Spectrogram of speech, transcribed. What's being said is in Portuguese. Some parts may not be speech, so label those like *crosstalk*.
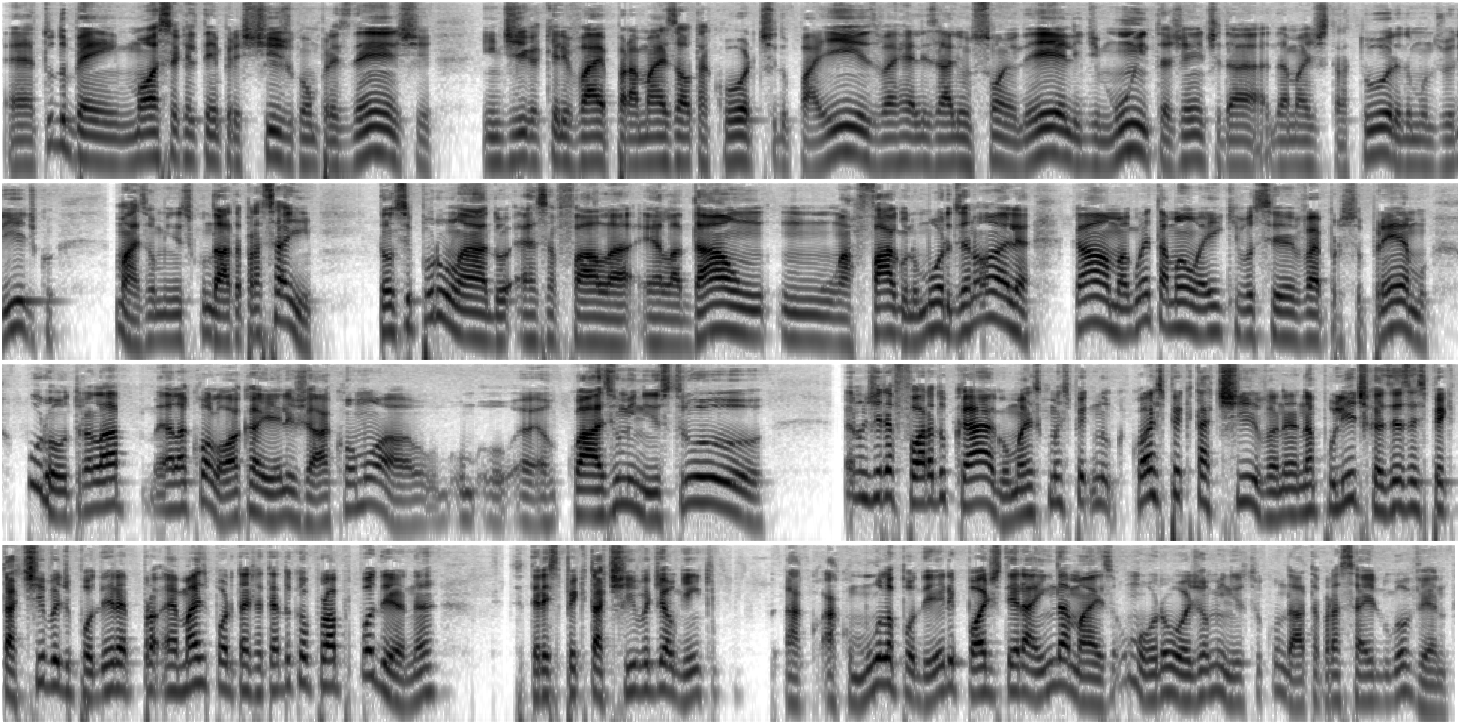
É, tudo bem, mostra que ele tem prestígio como presidente, indica que ele vai para a mais alta corte do país, vai realizar ali um sonho dele, de muita gente da, da magistratura, do mundo jurídico, mas é um ministro com data para sair. Então, se por um lado essa fala ela dá um, um afago no Moro, dizendo, olha, calma, aguenta a mão aí que você vai para o Supremo, por outro, ela, ela coloca ele já como ó, o, o, é, quase um ministro, eu não diria fora do cargo, mas com qual a expectativa, né? Na política, às vezes, a expectativa de poder é, é mais importante até do que o próprio poder, né? Você ter a expectativa de alguém que acumula poder e pode ter ainda mais. O Moro hoje é um ministro com data para sair do governo.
